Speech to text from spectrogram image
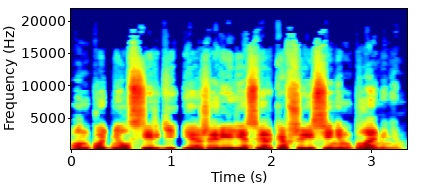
Он поднял серьги и ожерелья, сверкавшие синим пламенем.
